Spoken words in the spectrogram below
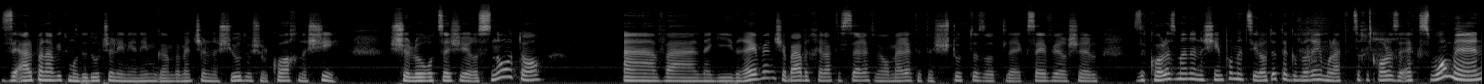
זה על פניו התמודדות של עניינים גם באמת של נשיות ושל כוח נשי, שלא רוצה שירסנו אותו, אבל נגיד רייבן שבאה בתחילת הסרט ואומרת את השטות הזאת לאקסייבייר של זה כל הזמן הנשים פה מצילות את הגברים, אולי אתה צריך לקרוא לזה X-Women,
